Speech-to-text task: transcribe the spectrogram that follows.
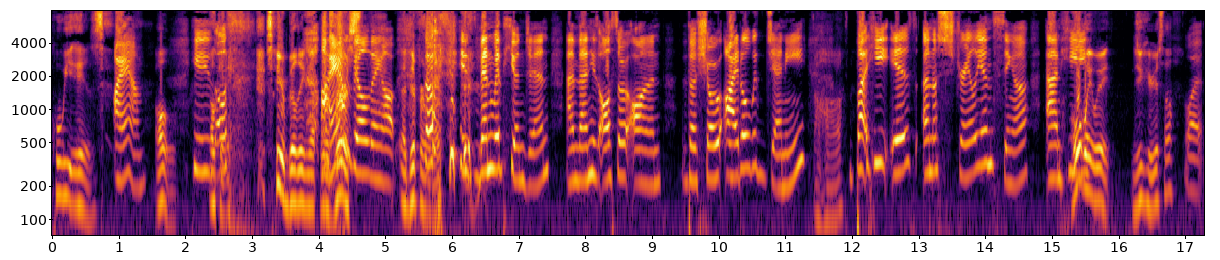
who he is. I am. Oh, He's okay. also. so you're building up I am building up a different so he's been with Hyunjin, and then he's also on the show Idol with Jennie. Uh huh. But he is an Australian singer, and he. Oh wait, wait, wait. Did you hear yourself? What?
